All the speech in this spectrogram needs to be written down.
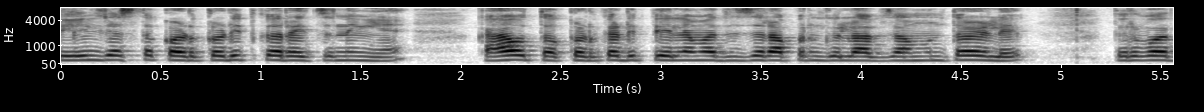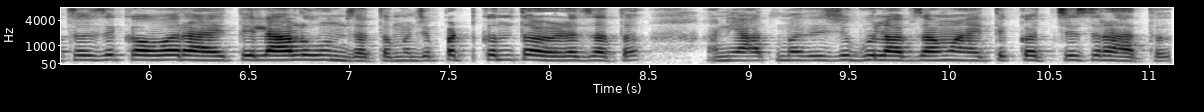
तेल जास्त कडकडीत करायचं नाही आहे काय होतं कडकडीत तेलामध्ये जर आपण गुलाबजामुन तळले तर वरचं जे कवर आहे ते लाल होऊन जातं म्हणजे पटकन तळलं जातं आणि आतमध्ये जे गुलाबजाम आहे ते कच्चेच राहतात.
